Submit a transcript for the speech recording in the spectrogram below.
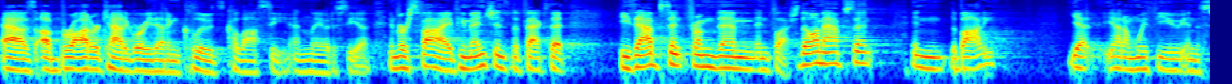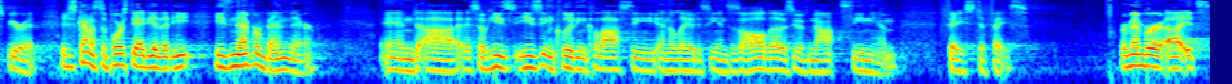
as a broader category that includes Colossae and Laodicea. In verse five, he mentions the fact that he's absent from them in flesh. Though I'm absent in the body, yet yet I'm with you in the spirit. It just kind of supports the idea that he he's never been there. And uh, so he's, he's including Colossae and the Laodiceans as all those who have not seen him face to face. Remember, uh, it's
